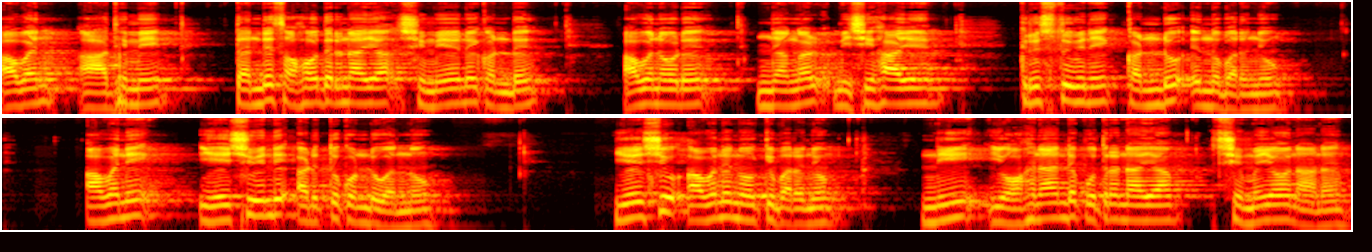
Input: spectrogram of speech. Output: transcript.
അവൻ ആദ്യമേ തന്റെ സഹോദരനായ ഷിമിയോനെ കണ്ട് അവനോട് ഞങ്ങൾ മിശിഹായെ ക്രിസ്തുവിനെ കണ്ടു എന്ന് പറഞ്ഞു. അവനെ യേശുവിന്റെ അടുത്ത് കൊണ്ടുവന്നു. യേശു അവനെ നോക്കി പറഞ്ഞു നീ യോഹനാന്റെ പുത്രനായ ഷിമയോനാണ്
